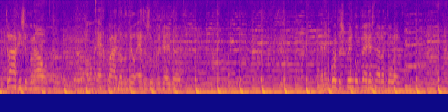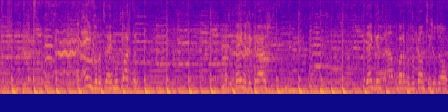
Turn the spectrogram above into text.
Het tragische verhaal van een echtpaar dat te veel ettersoep gegeten heeft. En een korte sprint op weg is naar het toilet. En één van de twee moet wachten. Met de benen gekruist. Denkend aan warme vakanties of zo.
